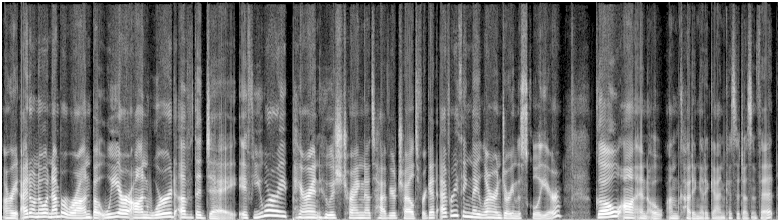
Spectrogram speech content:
All right, I don't know what number we're on, but we are on word of the day. If you are a parent who is trying not to have your child forget everything they learned during the school year, go on and oh, I'm cutting it again because it doesn't fit.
